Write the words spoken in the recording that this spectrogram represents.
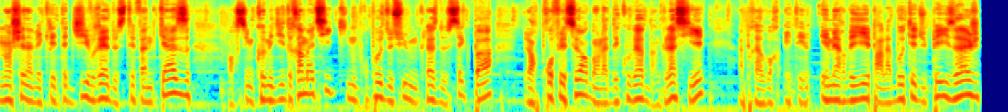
On enchaîne avec Les Têtes Givrées de Stéphane Caz. Alors c'est une comédie dramatique qui nous propose de suivre une classe de SECPA et leur professeur dans la découverte d'un glacier. Après avoir été émerveillés par la beauté du paysage,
